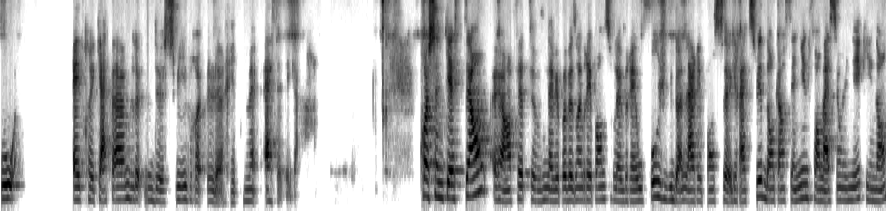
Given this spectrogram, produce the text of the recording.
faut être capable de suivre le rythme à cet égard. Prochaine question. Euh, en fait, vous n'avez pas besoin de répondre sur le vrai ou faux. Je vous donne la réponse gratuite. Donc, enseigner une formation unique et non.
